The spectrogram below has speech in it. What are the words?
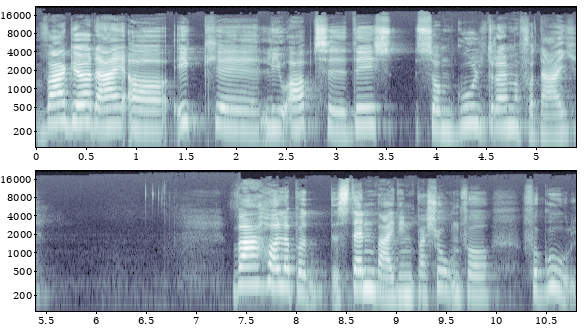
Hvad gør dig at ikke uh, leve op til det, som Gud drømmer for dig? Hvad holder på standby din passion for, for Gud?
